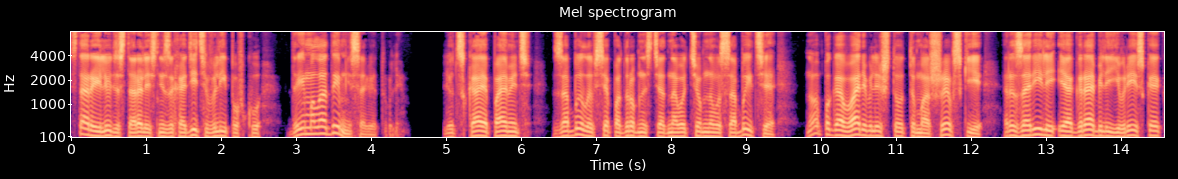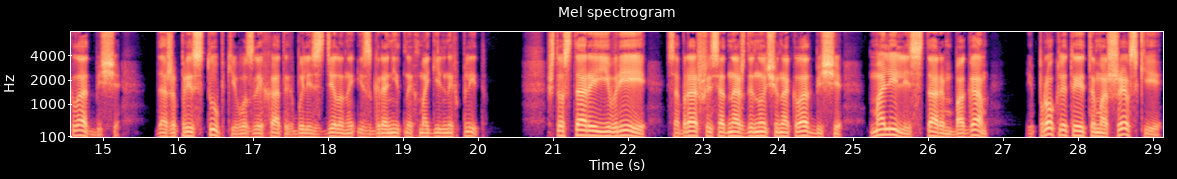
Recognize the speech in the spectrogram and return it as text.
старые люди старались не заходить в Липовку, да и молодым не советовали. Людская память забыла все подробности одного темного события, но поговаривали, что Томашевские разорили и ограбили еврейское кладбище. Даже приступки возле хат их были сделаны из гранитных могильных плит. Что старые евреи, собравшись однажды ночью на кладбище, молились старым богам, и проклятые Томашевские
